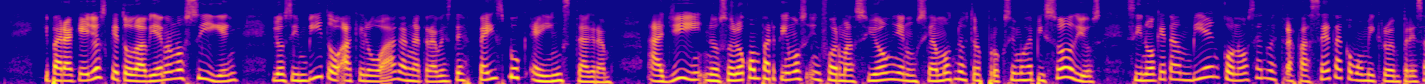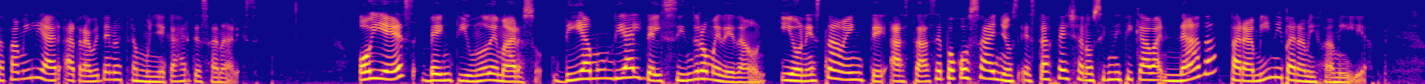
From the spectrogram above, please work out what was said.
Y para aquellos que todavía no nos siguen, los invito a que lo hagan a través de Facebook e Instagram. Allí no solo compartimos información y anunciamos nuestros próximos episodios, sino que también conocen nuestra faceta como microempresa familiar a través de nuestras muñecas artesanales. Hoy es 21 de marzo, Día Mundial del Síndrome de Down, y honestamente, hasta hace pocos años esta fecha no significaba nada para mí ni para mi familia.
